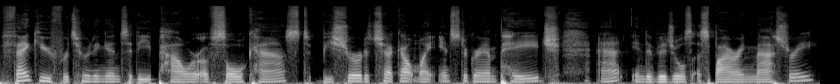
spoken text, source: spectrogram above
Thank you for tuning in to the Power of Soulcast. Be sure to check out my Instagram page at Individuals Aspiring Mastery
